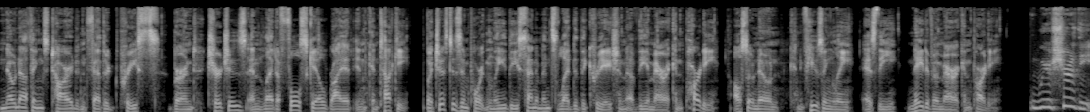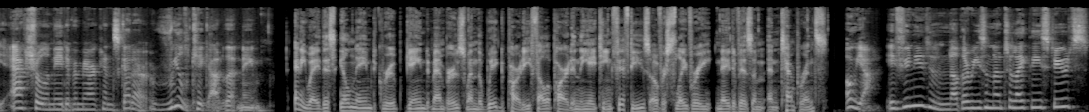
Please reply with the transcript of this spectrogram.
Know Nothings tarred and feathered priests, burned churches, and led a full scale riot in Kentucky. But just as importantly, these sentiments led to the creation of the American Party, also known, confusingly, as the Native American Party. We're sure the actual Native Americans got a real kick out of that name. Anyway, this ill named group gained members when the Whig Party fell apart in the 1850s over slavery, nativism, and temperance. Oh, yeah, if you needed another reason not to like these dudes,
